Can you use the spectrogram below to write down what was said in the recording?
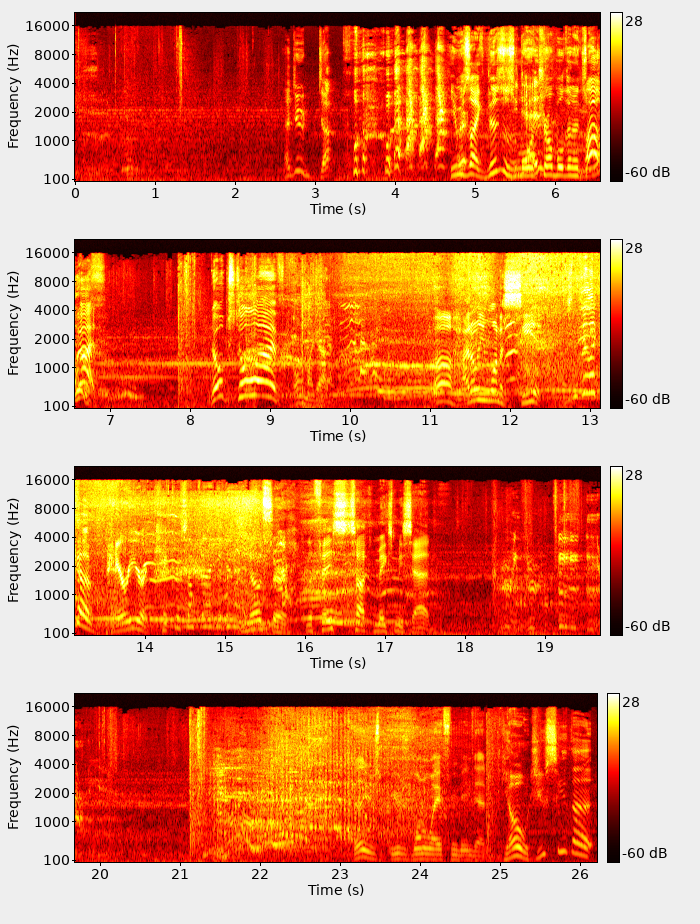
That dude. Du- He was like, "This is He more dead? trouble than it's Oh worth." god! Nope, still alive. Oh my god! Oh, I don't even want to see it. Isn't there like a parry or a kick or something I could do? No, sir. The face suck makes me sad. Really, you're just, you're just one away from being dead. Yo, did you see the?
